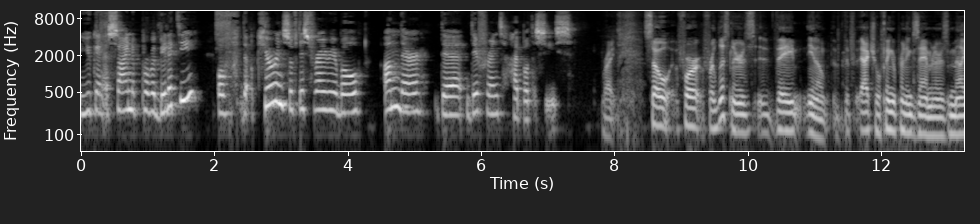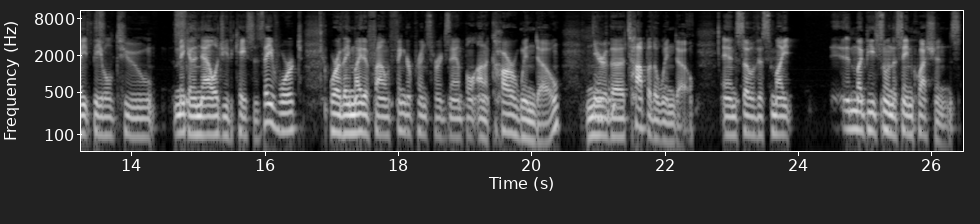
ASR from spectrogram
You can assign a probability of the occurrence of this variable under the different hypotheses. Right. So for for listeners, they you know the actual fingerprint examiners might be able to make an analogy to cases they've worked where they might have found fingerprints, for example, on a car window near mm-hmm. the top of the window. And so this might it might be some of the same questions.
